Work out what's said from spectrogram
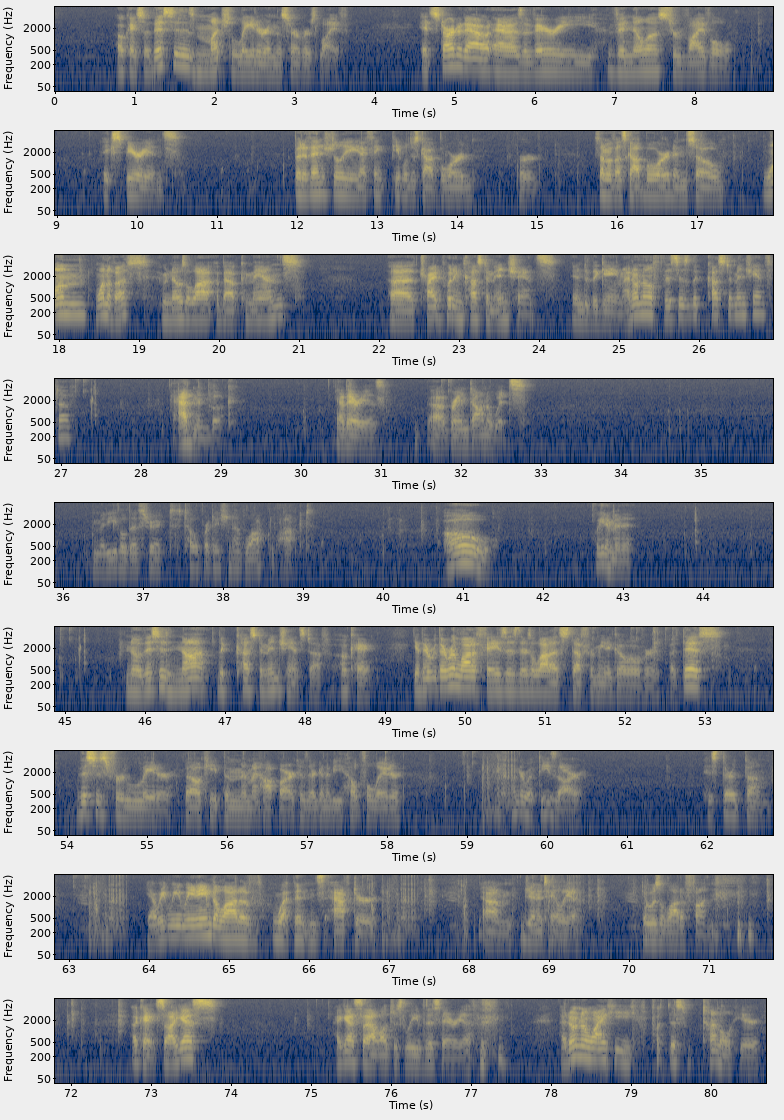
Okay, so this is much later in the server's life. It started out as a very vanilla survival experience. But eventually, I think people just got bored, or some of us got bored, and so one one of us who knows a lot about commands uh, tried putting custom enchants into the game. I don't know if this is the custom enchant stuff. Admin book. Yeah, there he is. Uh, Brandonowitz. Medieval district, teleportation hub locked, locked. Oh! Wait a minute. No, this is not the custom enchant stuff. Okay. Yeah, there, there were a lot of phases. There's a lot of stuff for me to go over. But this, this is for later. But I'll keep them in my hotbar because they're going to be helpful later. I wonder what these are. His third thumb. Yeah, we, we, we named a lot of weapons after um, genitalia. It was a lot of fun. okay, so I guess... I guess I'll just leave this area. I don't know why he put this tunnel here.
